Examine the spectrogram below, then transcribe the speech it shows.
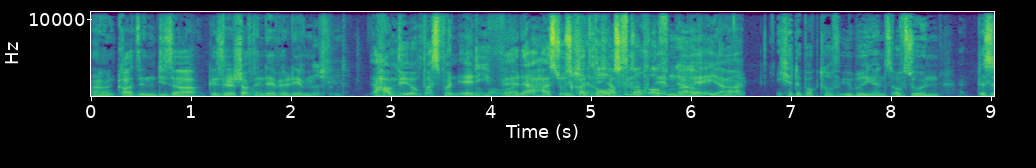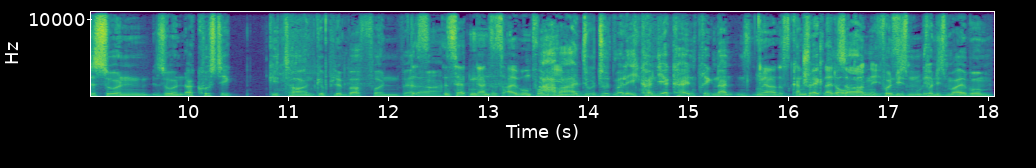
äh, gerade in dieser Gesellschaft, in der wir leben. Das stimmt. Haben wir irgendwas von Eddie Vedder? Hast du es Ich- gerade ich rausgesucht offen, nebenbei? Ja. Ich hätte Bock drauf übrigens auf so ein, das ist so ein, so ein Akustik-Gitarrengeplimper von Vedder. Das ist halt ein ganzes Album von Aber ihm. du, tut mir leid, ich kann dir keinen prägnanten Ja, das kann ich Track leider auch sagen nicht, von diesem, von diesem Album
